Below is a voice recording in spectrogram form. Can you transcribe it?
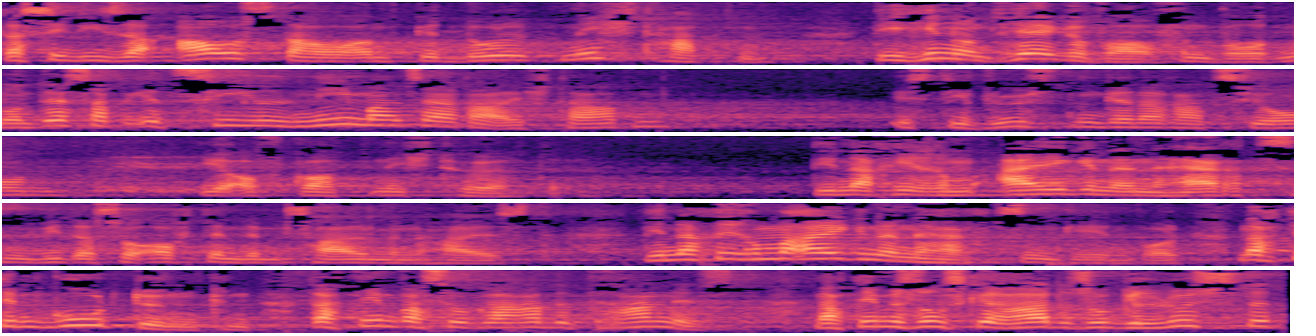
dass sie diese Ausdauer und Geduld nicht hatten, die hin und her geworfen wurden und deshalb ihr Ziel niemals erreicht haben, ist die Wüstengeneration, die auf Gott nicht hörte, die nach ihrem eigenen Herzen, wie das so oft in den Psalmen heißt, die nach ihrem eigenen Herzen gehen wollen, nach dem Gutdünken, nach dem, was so gerade dran ist, nach dem es uns gerade so gelüstet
